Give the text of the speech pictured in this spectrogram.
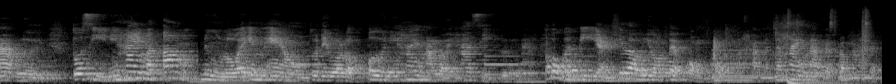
มากเลย ตัวสีนี่ให้มาตั้ง 100 ml ตัว developer นี่ให้มา 150 เลยนะ ปกติอย่างที่เราย้อมแบบกล่องๆนะคะ มันจะให้มาแบบประมาณแบบ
